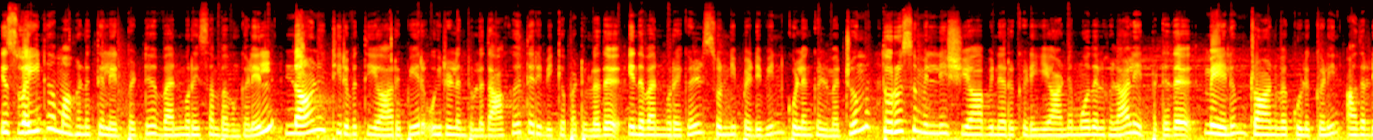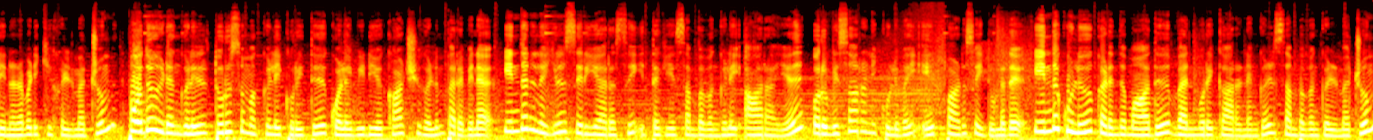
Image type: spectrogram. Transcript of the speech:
இஸ்வைடா மாகாணத்தில் ஏற்பட்ட வன்முறை சம்பவங்களில் நானூற்றி இருபத்தி ஆறு பேர் உயிரிழந்துள்ளதாக தெரிவிக்கப்பட்டுள்ளது. இந்த வன்முறைகள் சுன்னி பெடிவின் குளங்கள் மற்றும் துருசு மில்லிஷியாவினருக்கிடையேயான மோதல்களால் ஏற்பட்டது. மேலும் ராணுவ குழுக்களின் அதிரடி நடவடிக்கைகள் மற்றும் பொது இடங்களில் துருசு மக்களை குறித்து கொலை வீடியோ காட்சிகளும் பரவின. இந்த நிலையில் சிரிய அரசு இத்தகைய சம்பவங்களை ஆராய ஒரு விசாரணை குழுவை ஏற்பாடு செய்துள்ளது. இந்த குழு கடந்த மாத வன்முறை காரணங்கள் சம்பவங்கள் மற்றும்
